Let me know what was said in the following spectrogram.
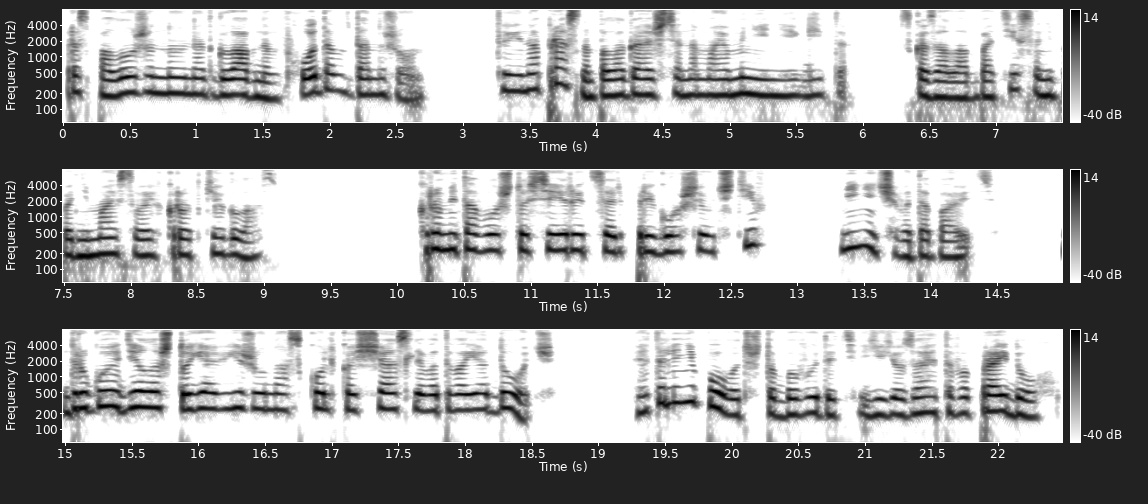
расположенную над главным входом в донжон. Ты напрасно полагаешься на мое мнение, Гита, сказала Аббатиса, не поднимая своих кротких глаз. Кроме того, что сей рыцарь пригож и учтив, мне нечего добавить. Другое дело, что я вижу, насколько счастлива твоя дочь. Это ли не повод, чтобы выдать ее за этого пройдоху?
